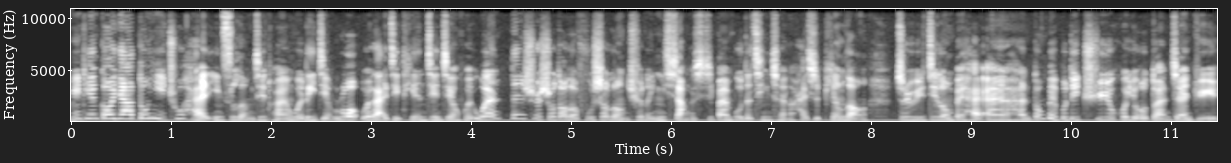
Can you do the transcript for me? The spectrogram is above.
明天高压东移出海，因此冷气团威力减弱，未来几天渐渐回温。但是受到了辐射冷却的影响，西半部的清晨还是偏冷。至于基隆北海岸和东北部地区会有短暂雨，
